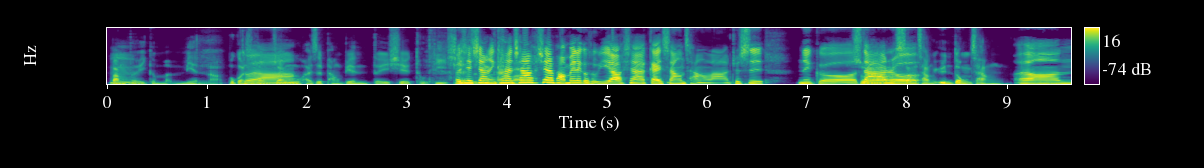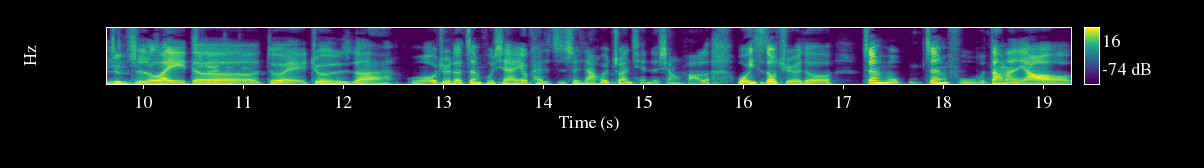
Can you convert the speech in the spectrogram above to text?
棒的一个门面啦，嗯、不管是红砖屋还是旁边的一些土地。而且像你看，像现在旁边那个土地要现在盖商场啦，就是那个大家商场、运动场，嗯之类的，类的对，就是啊，我我觉得政府现在又开始只剩下会赚钱的想法了。我一直都觉得政府政府当然要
